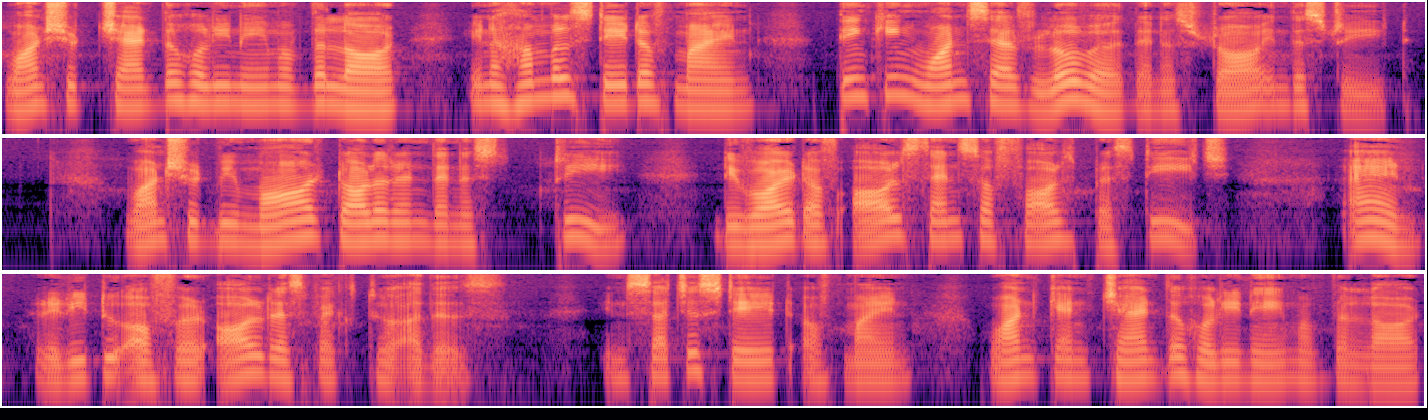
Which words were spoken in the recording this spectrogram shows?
One should chant the holy name of the Lord in a humble state of mind, thinking oneself lower than a straw in the street. One should be more tolerant than a tree, devoid of all sense of false prestige, and ready to offer all respect to others. In such a state of mind, one can chant the holy name of the Lord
